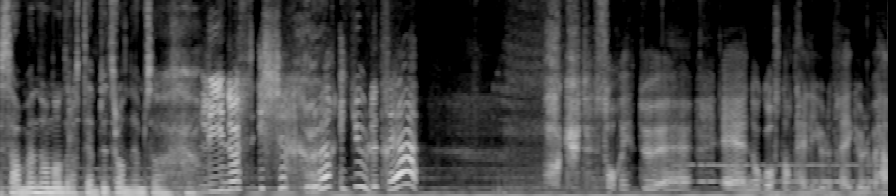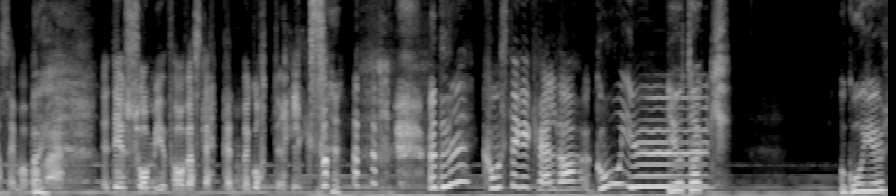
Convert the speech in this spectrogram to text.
sammen. Han har dratt hjem til Trondheim, så ja. Linus, ikke rør i juletreet! Å, gud, sorry. Du, eh, eh, nå går snart hele juletreet i gulvet her, så jeg må bare Det er jo så mye for å være slepphendt med godteri, liksom. Men du, kos deg i kveld, da. God jul! Jo, takk. Og god jul.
